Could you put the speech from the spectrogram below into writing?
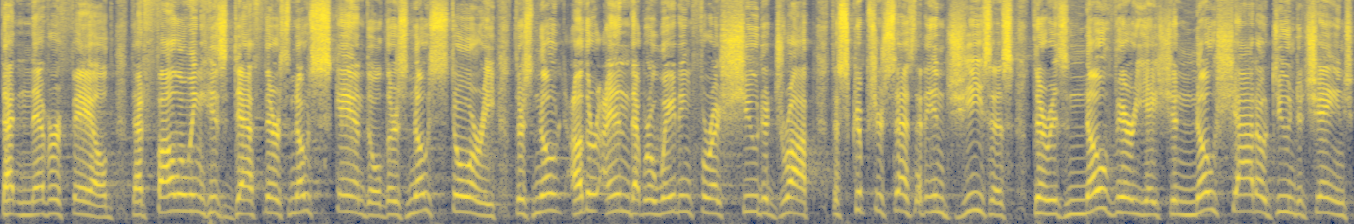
that never failed. That following his death, there's no scandal, there's no story, there's no other end that we're waiting for a shoe to drop. The scripture says that in Jesus, there is no variation, no shadow due to change.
